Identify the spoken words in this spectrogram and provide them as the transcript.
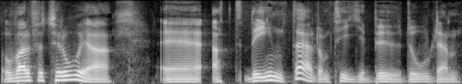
Och varför tror jag eh, att det inte är de tio budorden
